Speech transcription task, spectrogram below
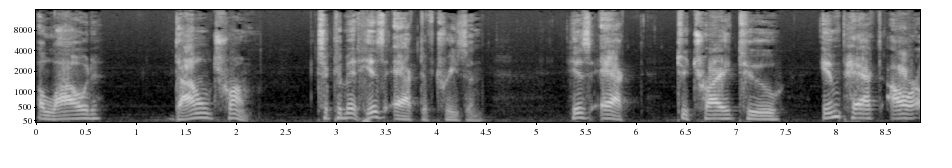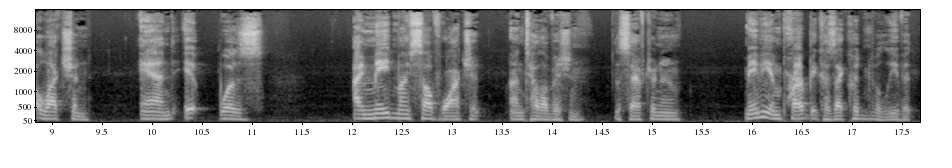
allowed Donald Trump to commit his act of treason, his act to try to impact our election. And it was, I made myself watch it on television this afternoon, maybe in part because I couldn't believe it.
